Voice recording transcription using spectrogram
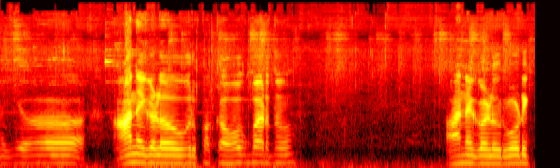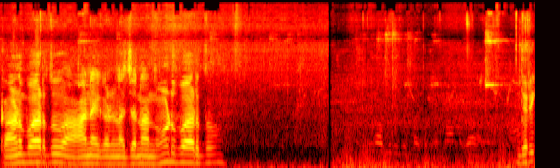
ಅಯ್ಯೋ ಆನೆಗಳು ಊರ ಪಕ್ಕ ಹೋಗಬಾರ್ದು. ಆನೆಗಳು ರೋಡಿಗೆ ಕಾಣಬಾರ್ದು ಆನೆಗಳನ್ನ ಜನ ನೋಡಬಾರ್ದು. ಜರಿ.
